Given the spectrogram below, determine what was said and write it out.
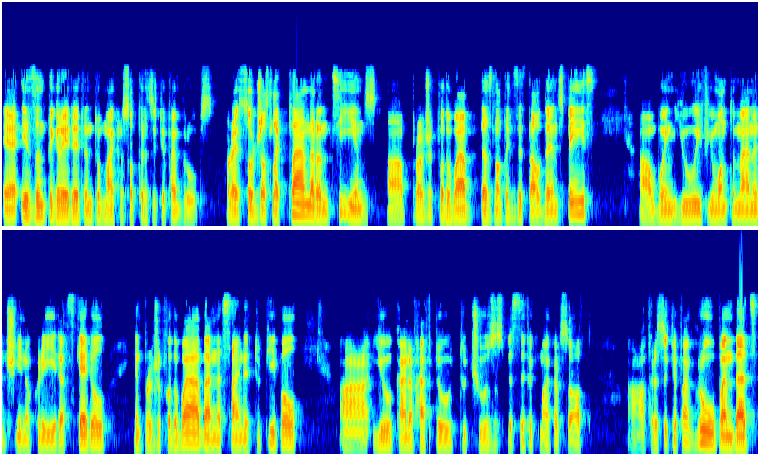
is integrated into Microsoft 365 groups. All right, so just like Planner and Teams, Project for the Web does not exist out there in space uh, when you, if you want to manage, you know, create a schedule in Project for the Web and assign it to people, uh, you kind of have to to choose a specific Microsoft uh, 365 group, and that's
